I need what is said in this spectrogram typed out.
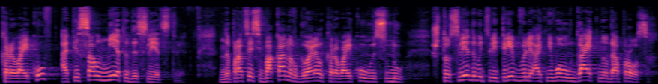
Каравайков описал методы следствия. На процессе Баканов говорил Каравайкову и суду, что следователи требовали от него лгать на допросах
